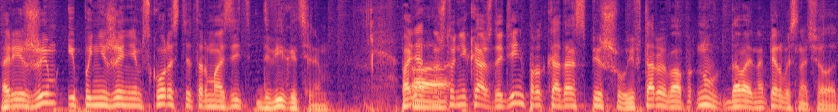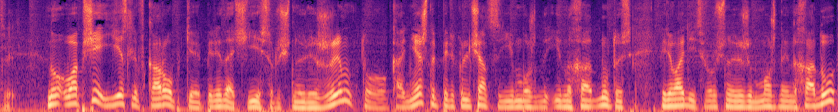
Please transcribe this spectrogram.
режим и понижением скорости тормозить двигателем? Понятно, А. что не каждый день, просто когда спешу. И второй вопрос. Ну, давай на первый сначала ответь. Ну, вообще, если в коробке передач есть ручной режим, то, конечно, переключаться ей можно и на ходу, ну, то есть переводить в ручной режим можно и на ходу.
